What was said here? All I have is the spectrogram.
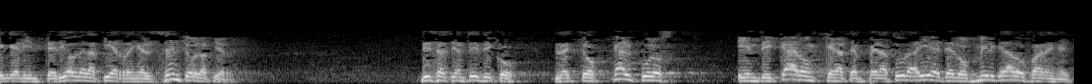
en el interior de la Tierra, en el centro de la Tierra. Dice el científico, nuestros cálculos indicaron que la temperatura ahí es de 2000 grados Fahrenheit.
